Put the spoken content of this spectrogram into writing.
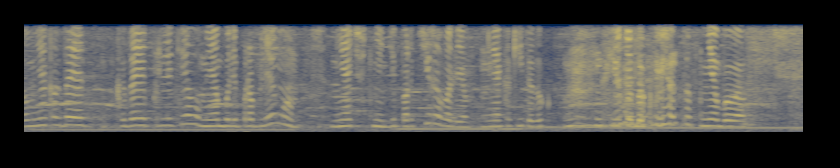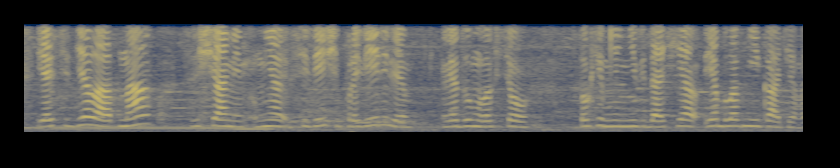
Да у меня, когда я, когда я прилетела, у меня были проблемы, меня чуть не депортировали, у меня какие-то док- каких-то документов не было. Я сидела одна с вещами, у меня все вещи проверили, я думала, все, в Токио мне не видать, я, я была в Ниигате.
